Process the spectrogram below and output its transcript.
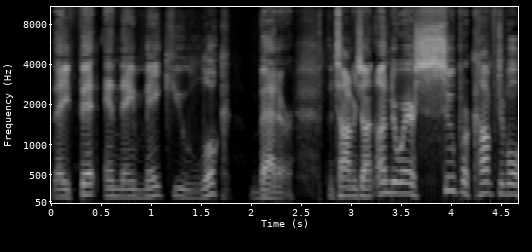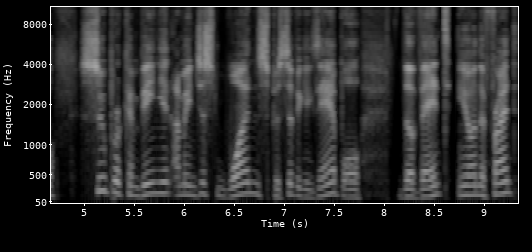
They fit and they make you look better. The Tommy John underwear, super comfortable, super convenient. I mean, just one specific example the vent, you know, in the front,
